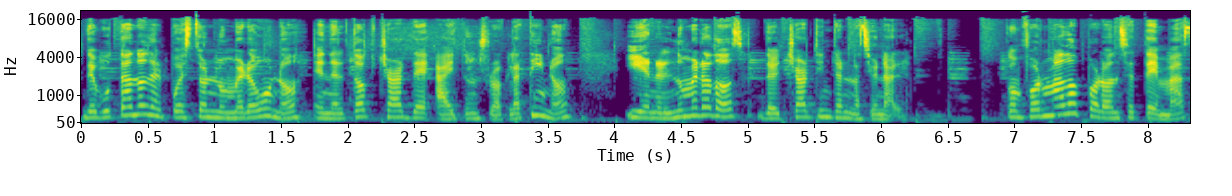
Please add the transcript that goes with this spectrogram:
debutando en el puesto número 1 en el Top Chart de iTunes Rock Latino y en el número 2 del Chart Internacional. Conformado por 11 temas,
